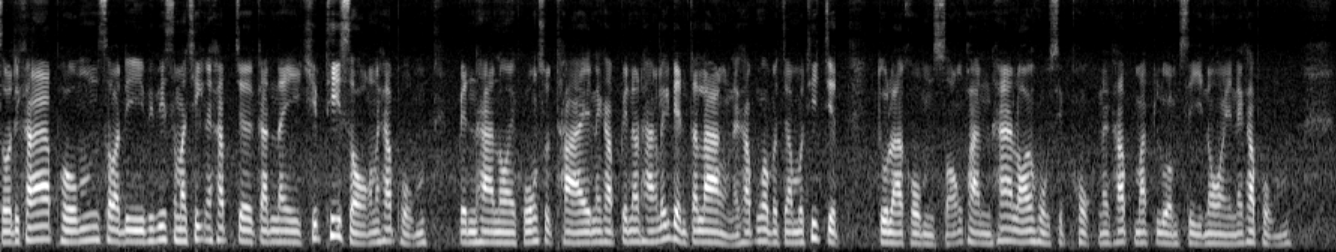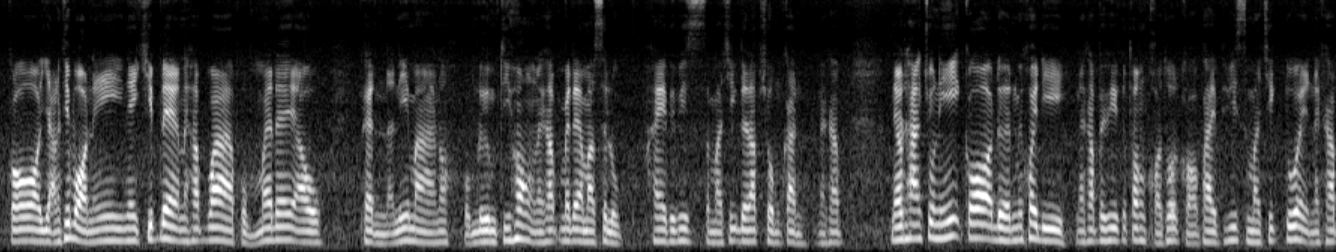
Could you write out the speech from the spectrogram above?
สวัสดีครับผมสวัสดีพี่พี่สมาชิกนะครับเจอกันในคลิปที่2นะครับผมเป็นฮานอยโค้งสุดท้ายนะครับเป็นแนวทางเลขเด่นตารางนะครับงวดประจำวันที่ 7 ตุลาคม 2566 นะครับมัดรวม 4 นอยนะครับผมก็อย่างที่บอกในในคลิปแรกนะครับว่าผมไม่ได้เอาแผ่นอันนี้มาเนาะผมลืมที่ห้องนะครับไม่ได้มาสรุปให้พี่พี่สมาชิกได้รับชมกันนะครับแนวทางช่วงนี้ก็เดินไม่ค่อยดีนะครับพี่ๆก็ต้องขอโทษขออภัยพี่พี่สมาชิกด้วยนะครับ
